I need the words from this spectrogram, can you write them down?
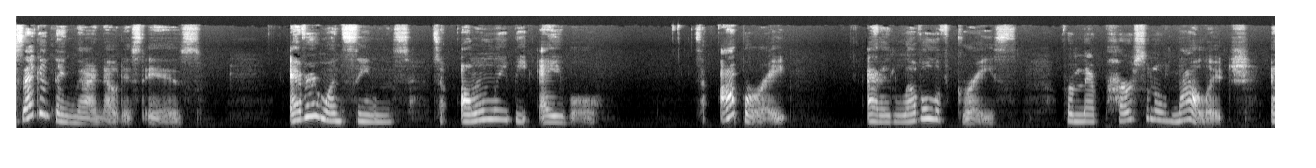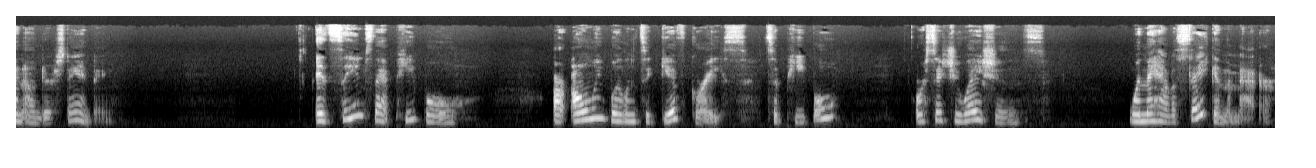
second thing that I noticed is everyone seems to only be able to operate at a level of grace from their personal knowledge and understanding. It seems that people are only willing to give grace to people or situations when they have a stake in the matter.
